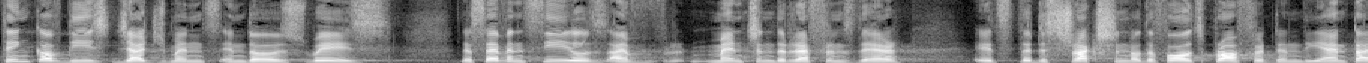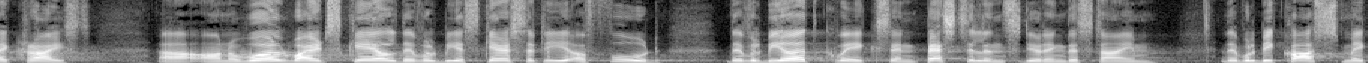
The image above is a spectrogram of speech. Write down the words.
Think of these judgments in those ways. The seven seals, I've mentioned the reference there. It's the destruction of the false prophet and the Antichrist. Uh, on a worldwide scale, there will be a scarcity of food. There will be earthquakes and pestilence during this time. There will be cosmic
